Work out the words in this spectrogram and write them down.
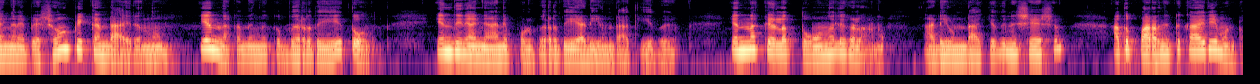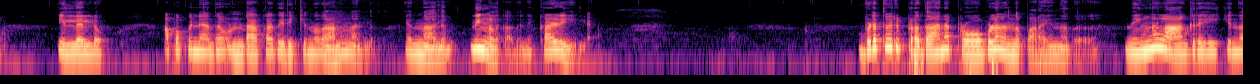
അങ്ങനെ വിഷമിപ്പിക്കണ്ടായിരുന്നു എന്നൊക്കെ നിങ്ങൾക്ക് വെറുതെ തോന്നും. എന്തിനാ ഞാനിപ്പോൾ വെറുതെ അടിയുണ്ടാക്കിയത് എന്നൊക്കെയുള്ള തോന്നലുകളാണ് അടിയുണ്ടാക്കിയതിന് ശേഷം അത് പറഞ്ഞിട്ട് കാര്യമുണ്ടോ? ഇല്ലല്ലോ. അപ്പോൾ പിന്നെ അത് ഉണ്ടാക്കാതിരിക്കുന്നതാണ് നല്ലത്. എന്നാലും നിങ്ങൾക്കതിന് കഴിയില്ല. ഇവിടുത്തെ ഒരു പ്രധാന പ്രോബ്ലം എന്ന് പറയുന്നത് നിങ്ങൾ ആഗ്രഹിക്കുന്ന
